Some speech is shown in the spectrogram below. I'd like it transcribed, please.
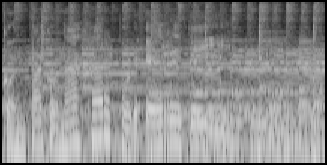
con Paco Nájar por RTI.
